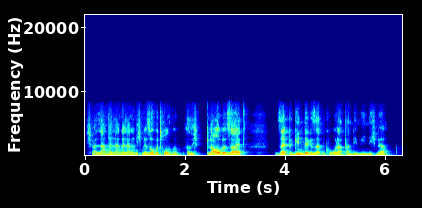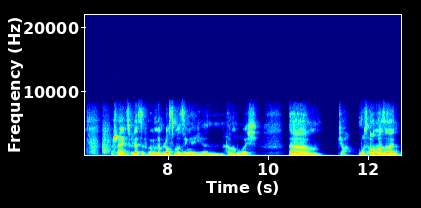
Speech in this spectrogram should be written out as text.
ich war lange, lange, lange nicht mehr so betrunken. Also ich glaube seit, seit Beginn der gesamten Corona-Pandemie nicht mehr. Wahrscheinlich zuletzt auf irgendeinem Los Singe hier in Hamburg. Ähm, ja, muss auch mal sein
